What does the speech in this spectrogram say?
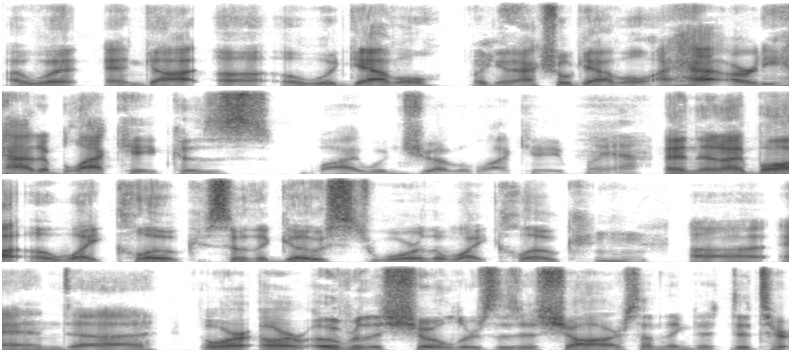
I went and got a, a wood gavel, like an actual gavel. I had already had a black cape because why wouldn't you have a black cape? Well, yeah. And then I bought a white cloak, so the ghost wore the white cloak, Mhm. uh, and uh, or or over the shoulders as a shawl or something to to,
